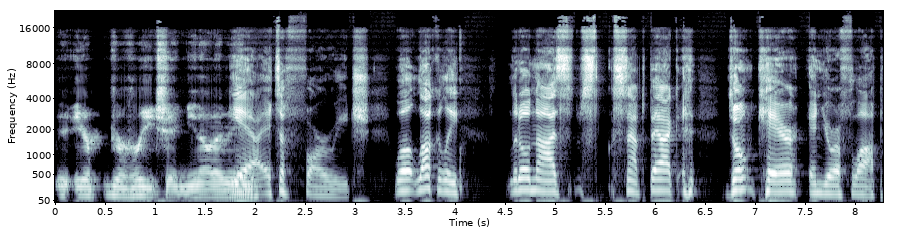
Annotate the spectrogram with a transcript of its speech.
you're you're reaching, you know what I mean? Yeah, it's a far reach. Well, luckily, Little Nas snapped back, "Don't care, and you're a flop."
